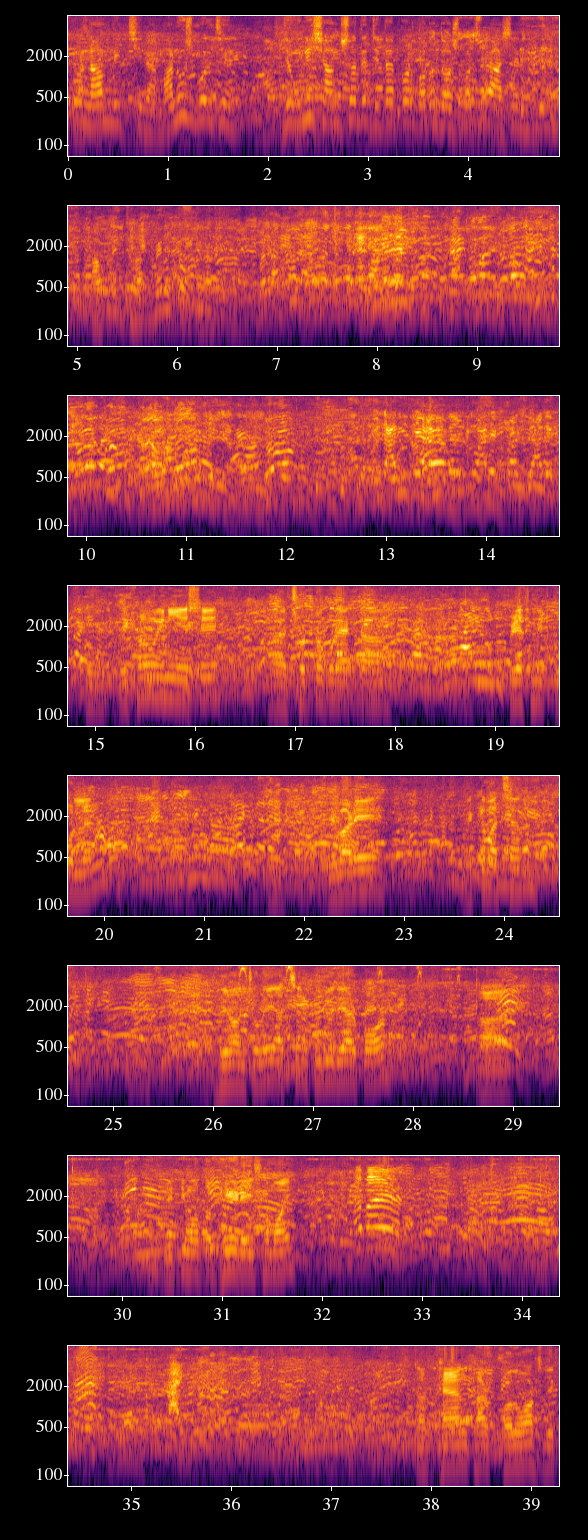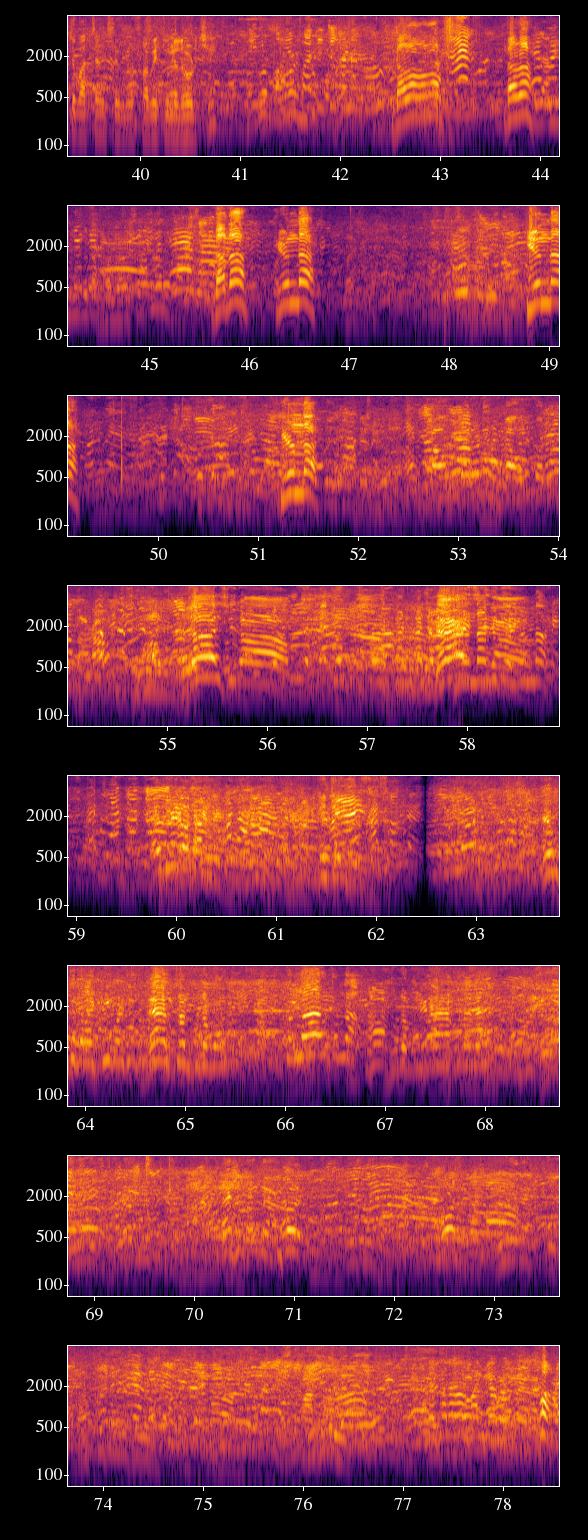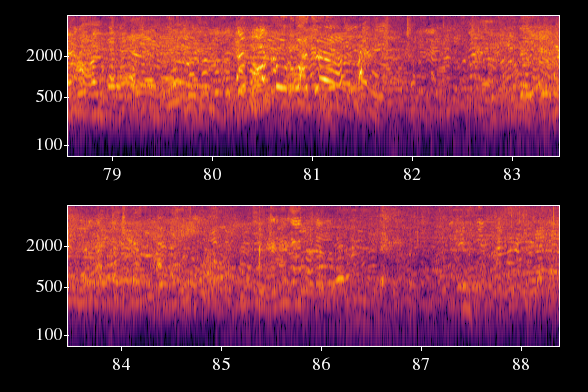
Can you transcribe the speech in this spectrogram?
কোনো নাম নিচ্ছি না। মানুষ বলছেন যে উনি সাংসদে জেতার পর গত দশ বছরে আসেন। আপনি থাকবেন তো? এখানেও ইনি এসে ছোট্ট করে একটা প্রেস মিট করলেন। এবারে দেখতে পাচ্ছেন হিরণ চলে যাচ্ছেন পুজো দেওয়ার পর। আর রীতিমতো ভিড় এই সময়। তার ফ্যান তার ফলোয়ার্স দেখতে পাচ্ছেন সেগুলো সবই তুলে ধরছি। দাদা দাদা দাদা দাদা হিরণ দা হিরণ দা হিরণ দা জয় শ্রীরাম। জয় শ্রীরাম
